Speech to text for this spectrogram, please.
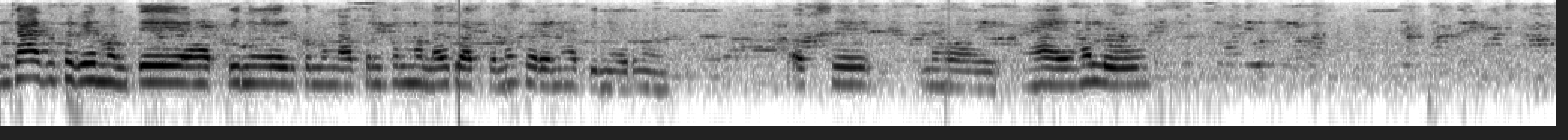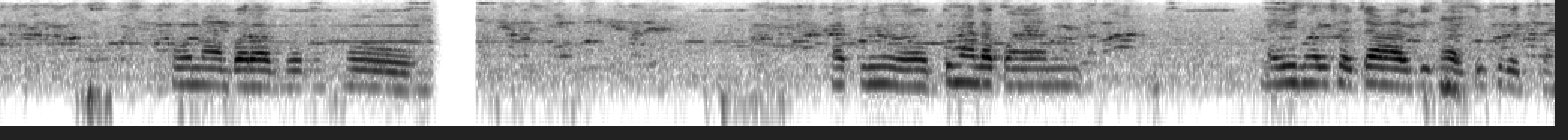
काय आता सगळे म्हणते हॅपी न्यू इयर तर मग आपण पण म्हणावच लागतं ना खरं हॅपी न्यू इयर म्हणून. Akshay hi hi hello. हो ना बराबर हो. हॅपी न्यू तुम्हाला पण. नवीन वर्षाच्या हार्दिक हार्दिक शुभेच्छा.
